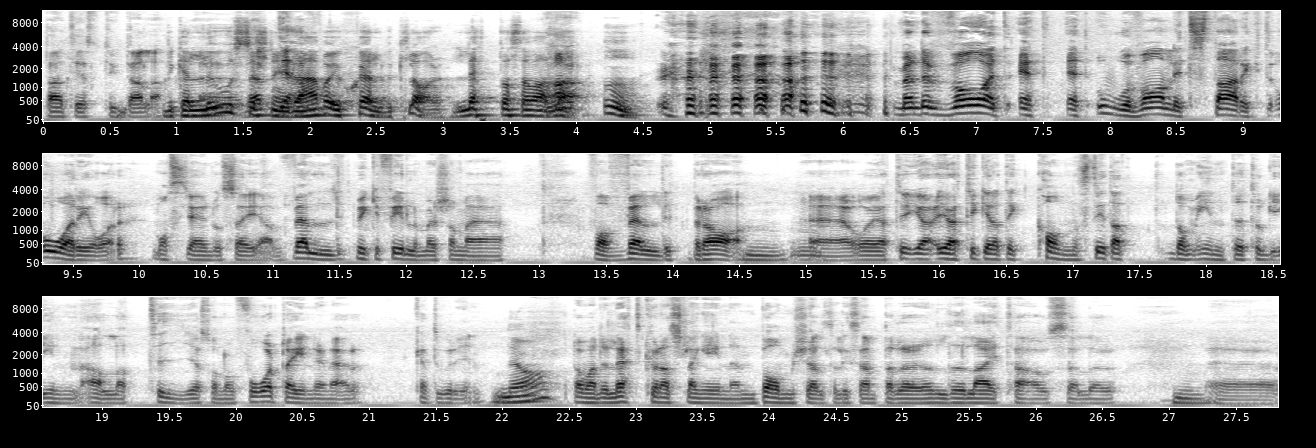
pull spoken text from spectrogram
parentes tyckte alla. Vilka losers Eh, ni är. Det här var ju självklar. Lättast av alla. Mm. Men det var ett, ett, ett ovanligt starkt år i år, måste jag ändå säga. Väldigt mycket filmer som är, var väldigt bra. Eh, och jag, jag, jag tycker att det är konstigt att de inte tog in alla tio som de får ta in i den här kategorin. Ja, De hade lätt kunnat slänga in en Bombshell till exempel, eller en The Lighthouse, eller eh, v-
